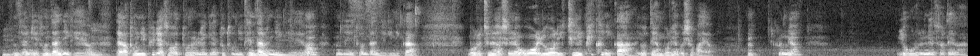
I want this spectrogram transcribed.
금전이 돈다는 얘기예요. 네. 내가 돈이 필요해서 돈을 내기해도 돈이 된다는 얘기예요. 금전이 돈다는 얘기니까 뭐를 진행하시면 5월, 6월이 제일 피크니까 요때 한번 해보셔봐요. 응? 그러면 요거로 인해서 내가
